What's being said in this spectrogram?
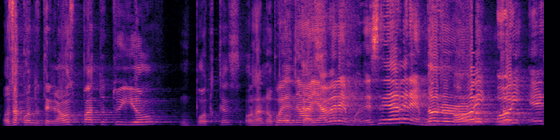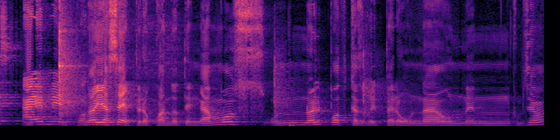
O sea, cuando tengamos Pato, tú y yo, un podcast. O sea, no Pues podcast. no, ya veremos. Ese día veremos. No, no, no, Hoy, no, no. hoy es AM el podcast. No, ya sé, pero cuando tengamos un, no el podcast, güey, pero una, un, en- ¿cómo se llama?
